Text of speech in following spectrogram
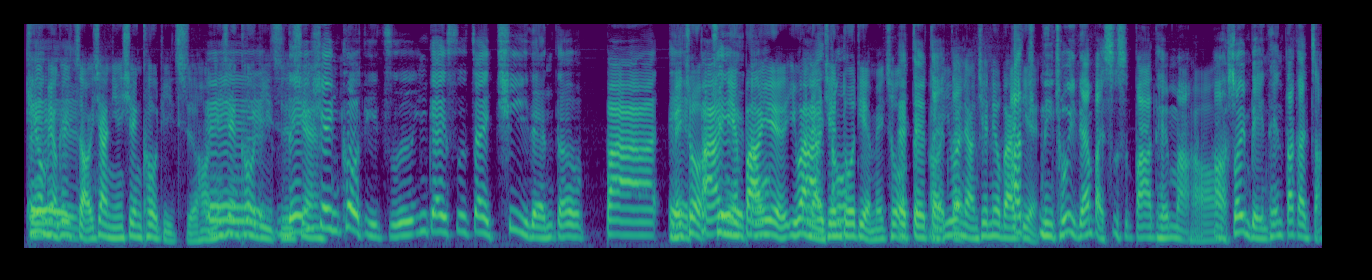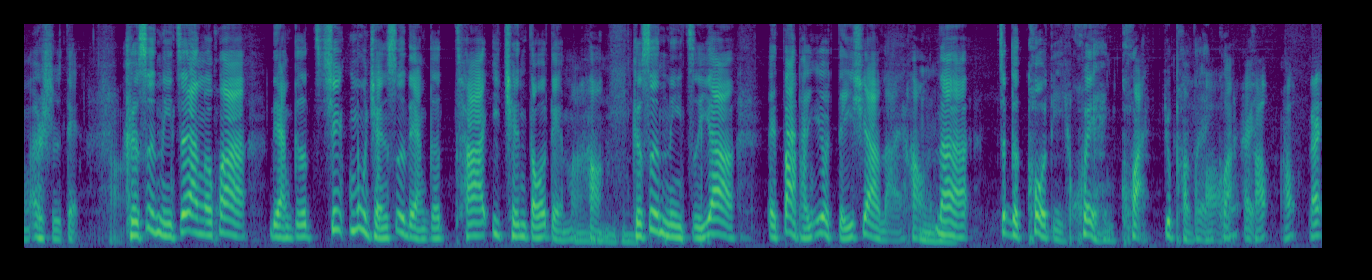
听到没有？可以找一下年限扣底值哈。年限扣底值，年限扣底值应该是在去年的八，没错，去年八月一万两千多点，没错，对对，一万两千六百点。你除以两百四十八天嘛，啊，所以每天大概涨二十点。可是你这样的话，两个现目前是两个差一千多点嘛，哈。可是你只要诶，大盘又跌下来，哈，那这个扩底会很快。就跑得很快。好好来，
